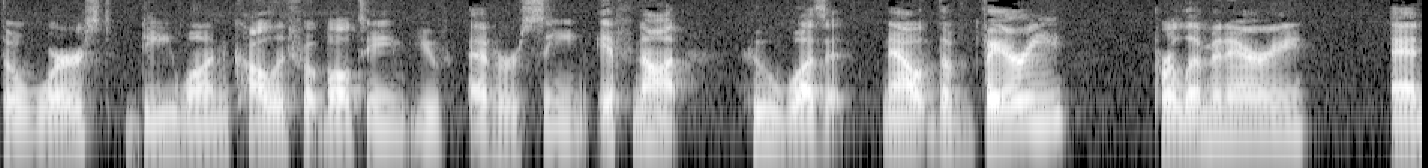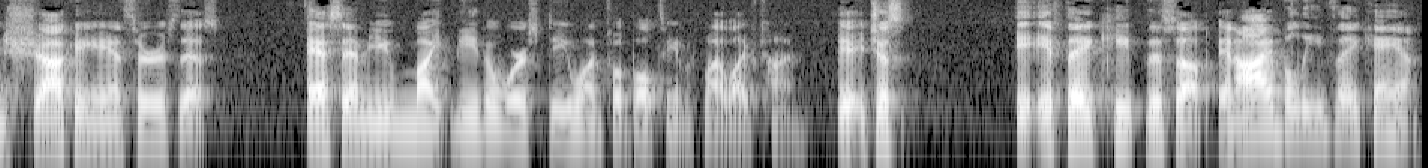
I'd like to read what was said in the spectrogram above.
the worst D1 college football team you've ever seen? If not, who was it? Now, the very preliminary and shocking answer is this SMU might be the worst D1 football team of my lifetime. It just, if they keep this up, and I believe they can,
